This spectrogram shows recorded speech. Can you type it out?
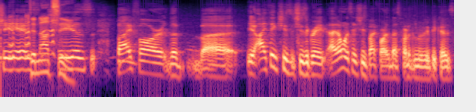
She is. Did not see. She is by far the. Uh, you know, I think she's she's a great. I don't want to say she's by far the best part of the movie because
